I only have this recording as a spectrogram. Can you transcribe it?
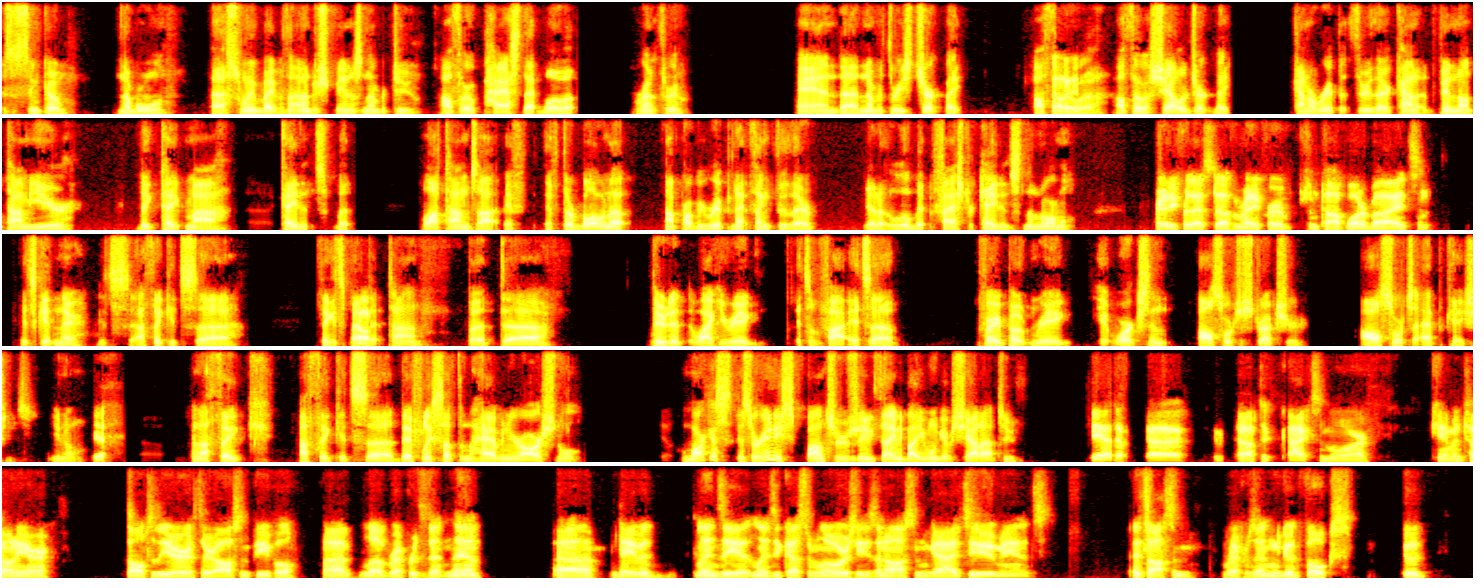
Is a Senko, number one. A swim bait with an underspin is number two. I'll throw past that blow up, run it through. And uh, number three is jerk bait. I'll throw oh, yeah. a I'll throw a shallow jerk bait, kind of rip it through there, kind of depending on time of year, dictate my cadence. But a lot of times, I if if they're blowing up, I'm probably ripping that thing through there at a little bit faster cadence than normal. Ready for that stuff. I'm ready for some top water bites and it's getting there. It's I think it's uh I think it's about that time. But uh dude at the wacky rig, it's a it's a very potent rig. It works in all sorts of structure, all sorts of applications, you know. Yeah. And I think I think it's uh, definitely something to have in your arsenal. Marcas, is there any sponsors, anything, anybody you want to give a shout out to? Yeah, definitely. Uh, give a shout out to Kayak some more. Kim and Tony are salt of the earth. They're awesome people. I love representing them. Uh, David Lindsay at Lindsay Custom Lures, he's an awesome guy too, man. It's it's awesome representing good folks, good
